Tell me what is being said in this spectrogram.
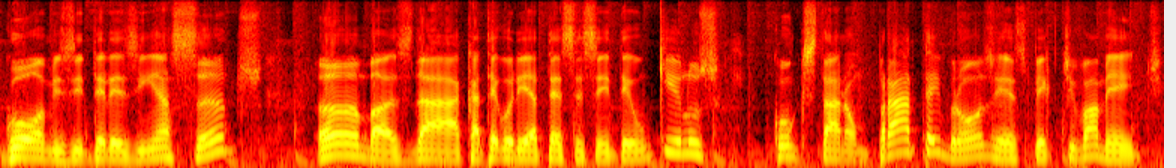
Gomes e Terezinha Santos, ambas da categoria até 61 quilos, conquistaram prata e bronze, respectivamente.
